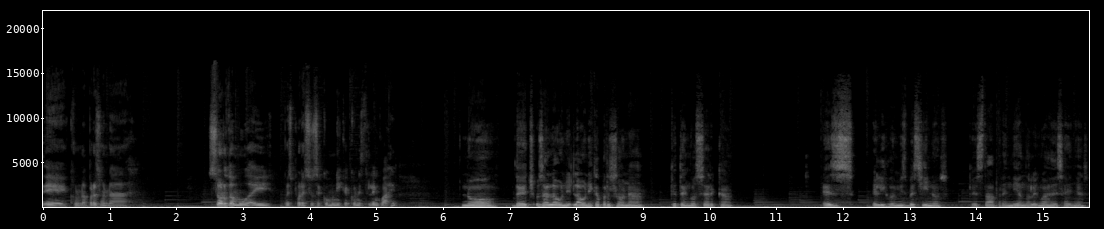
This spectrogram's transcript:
eh, con una persona sordo-muda y pues por eso se comunica con este lenguaje. No, de hecho, o sea, la, la única persona que tengo cerca es el hijo de mis vecinos que está aprendiendo lenguaje de señas.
